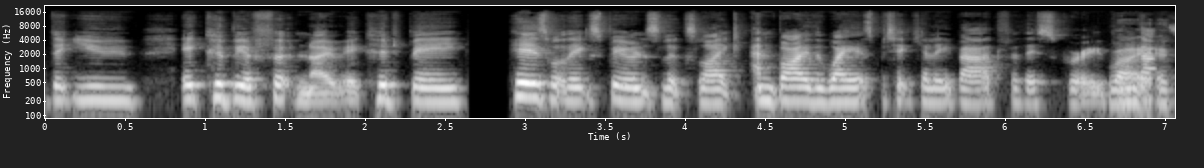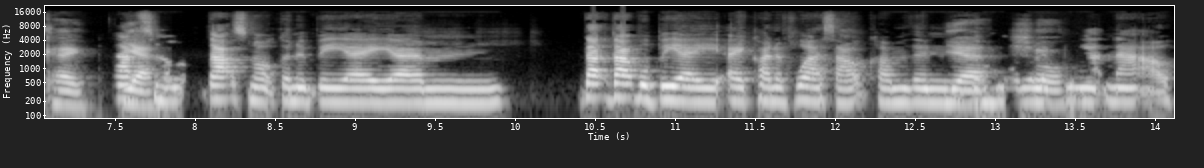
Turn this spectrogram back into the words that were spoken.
that you it could be a footnote. It could be here's what the experience looks like and by the way it's particularly bad for this group right that's, okay that's yeah. not that's not going to be a um that that will be a, a kind of worse outcome than, yeah, than sure. looking at now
